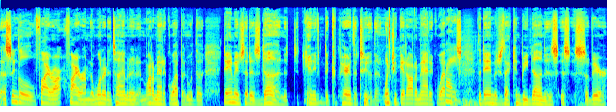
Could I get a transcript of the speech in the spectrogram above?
a single fire, firearm, the one at a time, and an automatic weapon with the damage that is done, it can't even compare the two. That once you get automatic weapons, right. the damage that can be done is, is severe.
